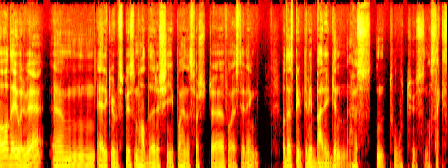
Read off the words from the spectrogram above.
Og det gjorde vi. Um, Erik Ulfsby, som hadde regi på hennes første forestilling. Og det spilte vi i Bergen høsten 2006.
